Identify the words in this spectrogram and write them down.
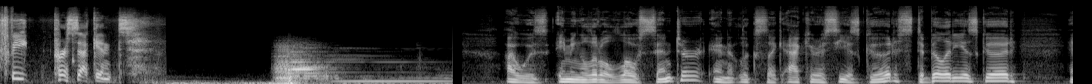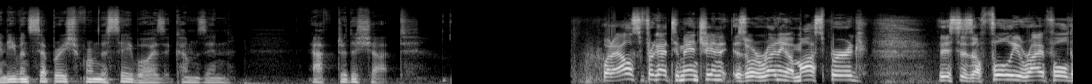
feet per second. I was aiming a little low center and it looks like accuracy is good, stability is good, and even separation from the sabot as it comes in after the shot. What I also forgot to mention is we're running a Mossberg. This is a fully rifled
